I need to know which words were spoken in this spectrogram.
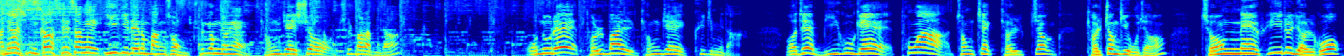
안녕하십니까? 세상에 이익이 되는 방송 최경령의 경제쇼 출발합니다. 오늘의 돌발 경제 퀴즈입니다. 어제 미국의 통화 정책 결정 결정 기구죠. 정례 회의를 열고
